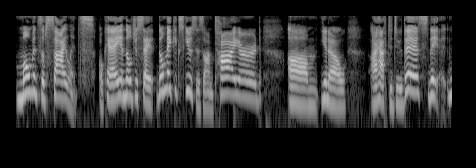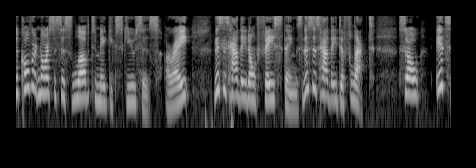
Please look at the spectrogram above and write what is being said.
moments of silence okay and they'll just say they'll make excuses i'm tired um you know I have to do this. They the covert narcissists love to make excuses, all right? This is how they don't face things. This is how they deflect. So, it's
